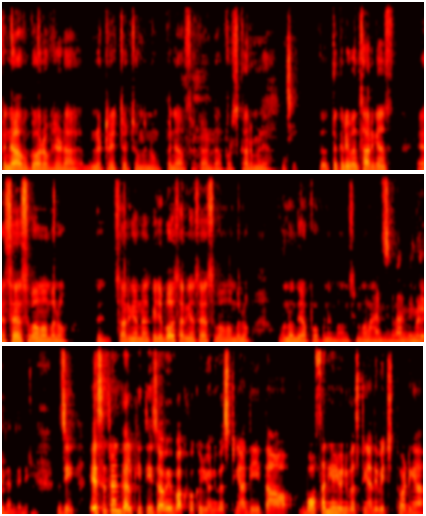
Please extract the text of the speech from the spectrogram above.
ਪੰਜਾਬ ਗੌਰਵ ਜਿਹੜਾ ਲਿਟਰੇਚਰ 'ਚੋਂ ਮੈਨੂੰ ਪੰਜਾਬ ਸਰਕਾਰ ਦਾ ਪੁਰਸਕਾਰ ਮਿਲਿਆ। ਜੀ। ਤੇ ਤਕਰੀਬਨ ਸਾਰੀਆਂ ਸਹਿ ਸਭਾਵਾਂ ਵੱਲੋਂ ਤੇ ਸਾਰੀਆਂ ਨਾ ਕਿ ਜੇ ਬਹੁਤ ਸਾਰੀਆਂ ਸਹਿ ਸਭਾਵਾਂ ਵੱਲੋਂ ਉਹਨਾਂ ਦੇ ਆਪੋ ਆਪਣੇ ਮਾਨ ਸਨਮਾਨ ਮਾਨ ਮੈਨੂੰ ਸਨਮਾਨ ਮਿਲਦੇ ਮਿਲੇ। ਰਹਿੰਦੇ ਨੇ ਜੀ। ਇਸੇ ਤਰ੍ਹਾਂ ਗੱਲ ਕੀਤੀ ਜਾਵੇ ਵੱਖ-ਵੱਖ ਯੂਨੀਵਰਸਿਟੀਆਂ ਦੀ ਤਾਂ ਬਹੁਤ ਸਾਰੀਆਂ ਯੂਨੀਵਰਸਿਟੀਆਂ ਦੇ ਵਿੱਚ ਤੁਹਾਡੀਆਂ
